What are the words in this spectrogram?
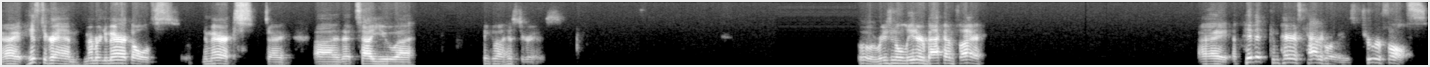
All right, histogram, remember numericals, numerics, sorry. Uh, that's how you uh, think about histograms. Oh, regional leader back on fire. All right, a pivot compares categories, true or false?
